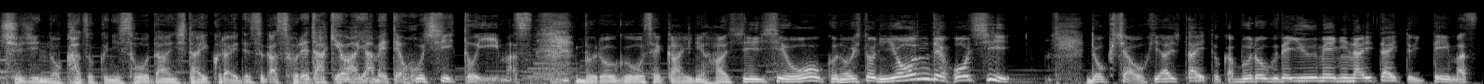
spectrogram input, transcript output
主人の家族に相談したいくらいですが、それだけはやめてほしいと言います。ブログを世界に発信し、多くの人に読んでほしい。読者を増やしたいとか、ブログで有名になりたいと言っています。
